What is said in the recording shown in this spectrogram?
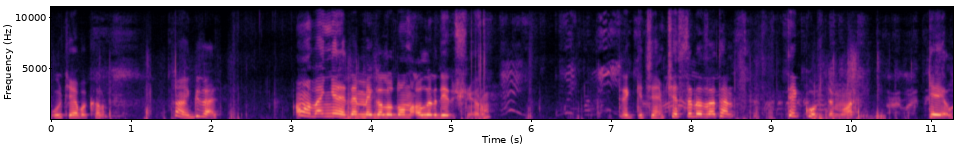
Ultiye bakalım. Ha güzel. Ama ben gene de Megalodon alır diye düşünüyorum. Direkt geçelim. Chester'da zaten tek kostüm var. Gale.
